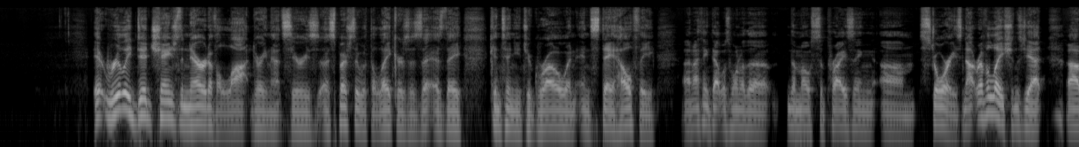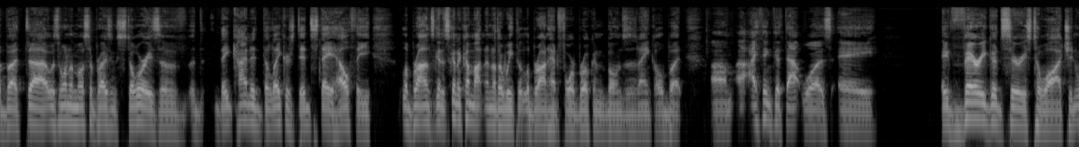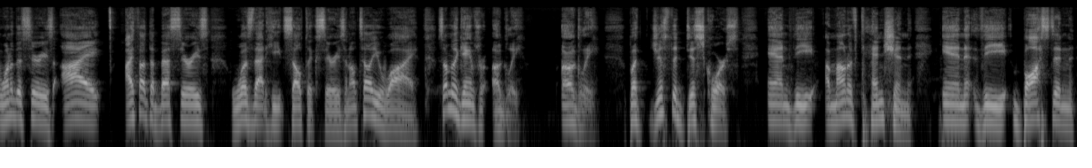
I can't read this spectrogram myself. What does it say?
it really did change the narrative a lot during that series, especially with the Lakers as as they continue to grow and, and stay healthy. And I think that was one of the the most surprising um, stories, not revelations yet, uh, but uh, it was one of the most surprising stories of they kind of the Lakers did stay healthy. LeBron's gonna it's gonna come out in another week that LeBron had four broken bones in his ankle, but um, I think that that was a a very good series to watch and one of the series I I thought the best series was that Heat Celtics series, and I'll tell you why. Some of the games were ugly, ugly, but just the discourse and the amount of tension in the Boston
